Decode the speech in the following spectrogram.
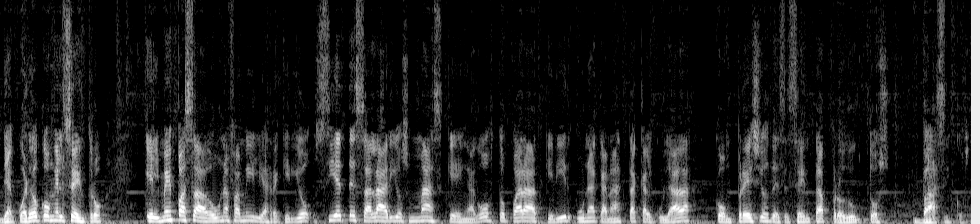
De acuerdo con el centro, el mes pasado una familia requirió siete salarios más que en agosto para adquirir una canasta calculada con precios de 60 productos básicos.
